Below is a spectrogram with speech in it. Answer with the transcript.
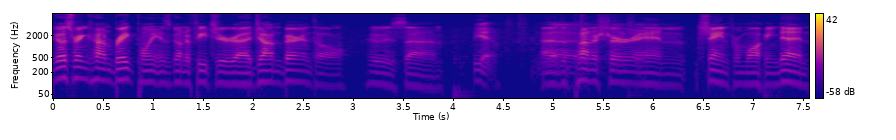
Ghost Recon Breakpoint is going to feature uh, John Bernthal, who is um, Yeah. uh, the Punisher and Shane from Walking Dead.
